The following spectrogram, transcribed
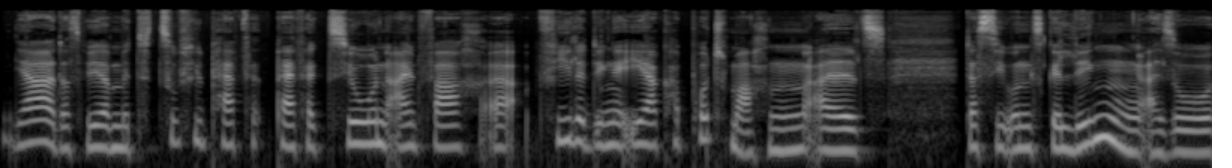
ja, dass wir mit zu viel Perf Perfektion einfach äh, viele Dinge eher kaputt machen, als dass sie uns gelingen. Also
